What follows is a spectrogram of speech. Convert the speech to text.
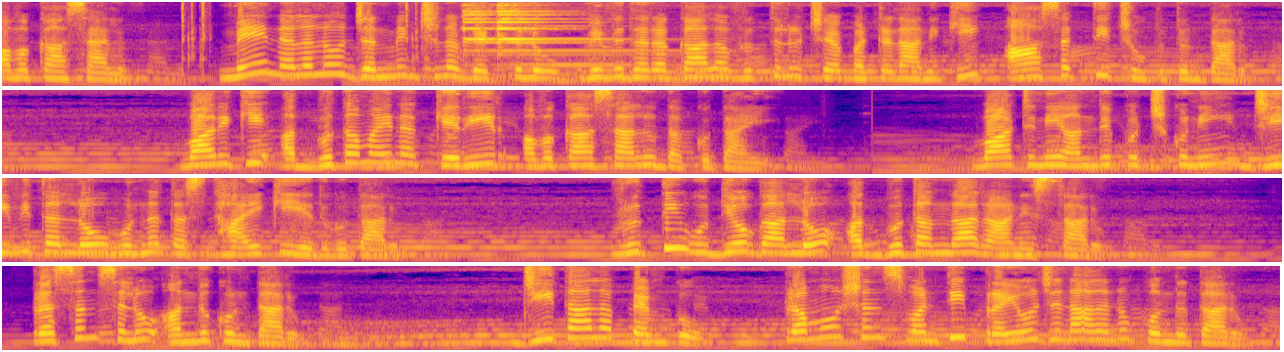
అవకాశాలు. మే నెలలో జన్మించిన వ్యక్తులు వివిధ రకాల వృత్తులు చేపట్టడానికి ఆసక్తి చూపుతుంటారు. వారికి అద్భుతమైన కెరీర్ అవకాశాలు దక్కుతాయి. వాటిని అందిపుచ్చుకుని జీవితంలో ఉన్నత స్థాయికి ఎదుగుతారు. వృత్తి ఉద్యోగాల్లో అద్భుతంగా రాణిస్తారు. ప్రశంసలు అందుకుంటారు. జీతాల పెంపు ప్రమోషన్స్ వంటి ప్రయోజనాలను పొందుతారు.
